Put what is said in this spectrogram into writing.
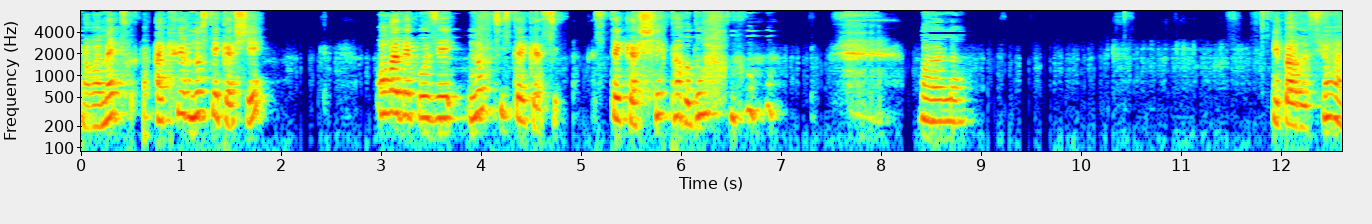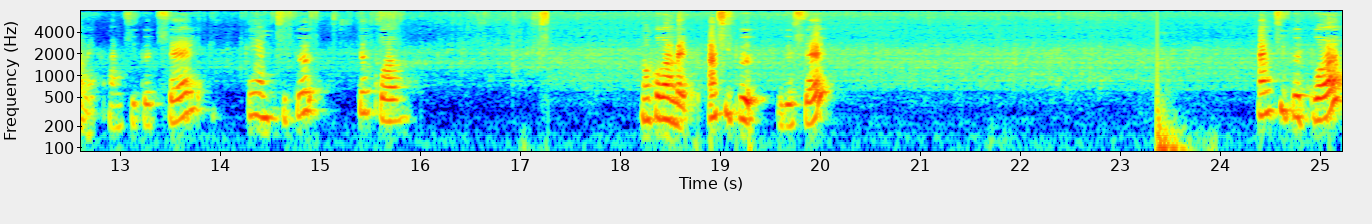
On va mettre à cuire nos steaks hachés. On va déposer nos petits steaks hachés. Steaks hachés, pardon. voilà. Et par-dessus, on va mettre un petit peu de sel et un petit peu de poivre. Donc on va mettre un petit peu de sel, un petit peu de poivre.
